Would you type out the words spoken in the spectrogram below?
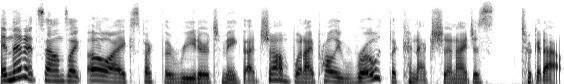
And then it sounds like, oh, I expect the reader to make that jump when I probably wrote the connection. I just took it out.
